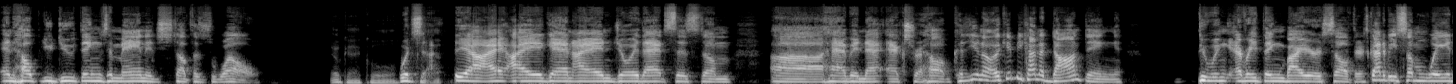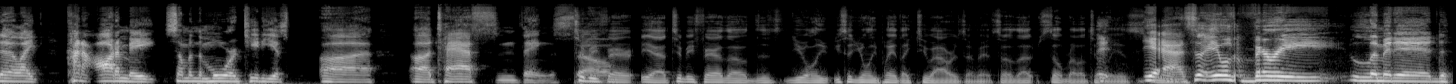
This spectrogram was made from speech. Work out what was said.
and help you do things and manage stuff as well. Okay, cool. Which, yeah, I, I again, I enjoy that system, uh, having that extra help because you know it can be kind of daunting doing everything by yourself. There's got to be some way to like kind of automate some of the more tedious uh, uh, tasks and things. To be fair, yeah. To be fair though, this, you only you said you only played like two hours of it, so that still relatively is. yeah, so it was a very limited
